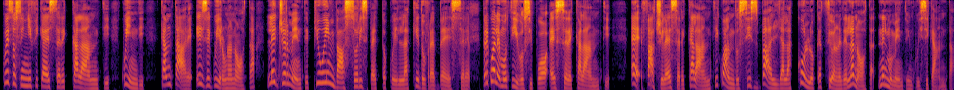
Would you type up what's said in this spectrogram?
Questo significa essere calanti, quindi cantare, eseguire una nota leggermente più in basso rispetto a quella che dovrebbe essere. Per quale motivo si può essere calanti? È facile essere calanti quando si sbaglia la collocazione della nota nel momento in cui si canta.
